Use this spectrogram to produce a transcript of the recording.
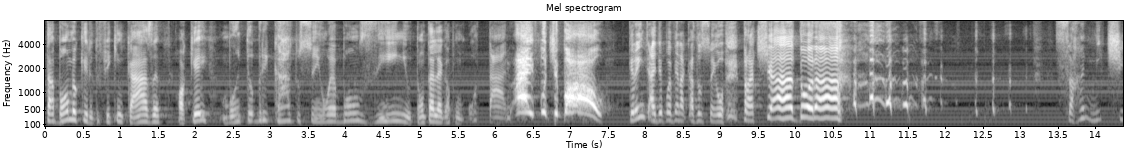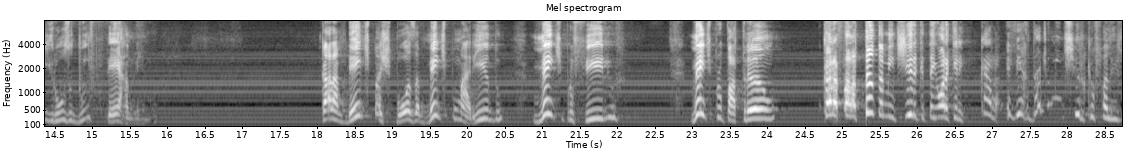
Tá bom, meu querido, fica em casa, ok? Muito obrigado, Senhor é bonzinho. Então tá legal para um otário. Ai, futebol! Crente, aí depois vem na casa do Senhor para te adorar. Sai mentiroso do inferno, irmão. Cara, mente para a esposa, mente para o marido, mente para o filho, mente para o patrão. O cara fala tanta mentira que tem hora que ele, cara, é verdade ou mentira o que eu falei?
